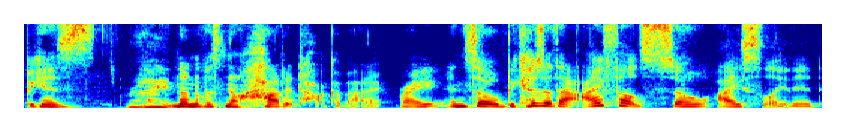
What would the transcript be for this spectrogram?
because Right. none of us know how to talk about it, right? And so because of that, I felt so isolated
